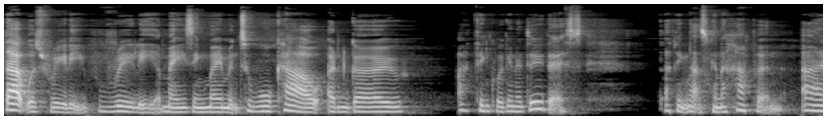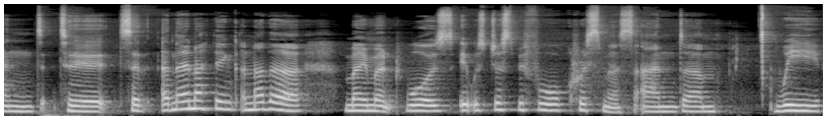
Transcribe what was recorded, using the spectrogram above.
that was really really amazing moment to walk out and go, I think we're going to do this. I think that's going to happen. And to so and then I think another moment was it was just before Christmas and um, we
